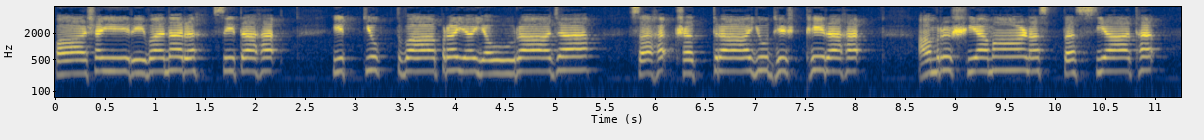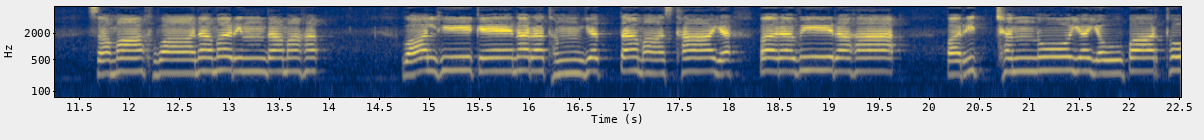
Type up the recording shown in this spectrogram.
पाशैरिव नरः सितः। इत्युक्त्वा प्रययौ राजा सः क्षत्रायुधिष्ठिरः अमृष्यमाणस्तस्याथ समाह्वानमरिन्दमः वाल्हीकेन रथम् यत्तमास्थाय परवीरः। परिच्छन्नो ययौ पार्थो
